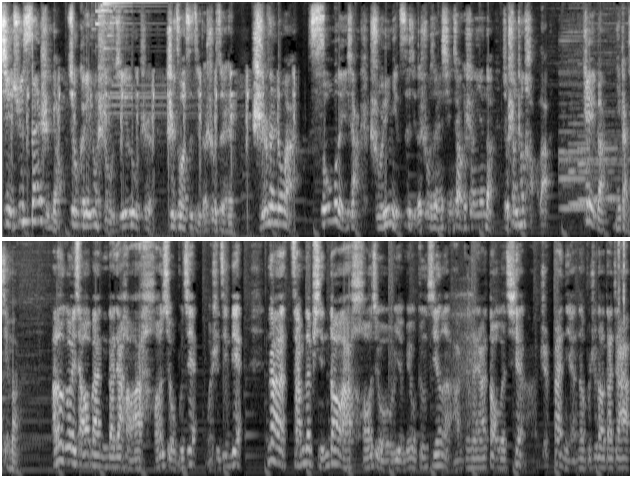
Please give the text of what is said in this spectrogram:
仅需三十秒就可以用手机录制制作自己的数字人，十分钟啊，嗖的一下，属于你自己的数字人形象和声音呢就生成好了。这个你敢信吗？Hello，各位小伙伴们，大家好啊，好久不见，我是静电。那咱们的频道啊，好久也没有更新了啊，跟大家道个歉啊，这半年呢，不知道大家。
